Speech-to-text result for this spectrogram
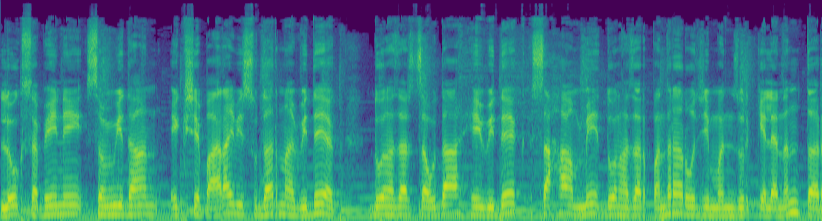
लोकसभेने संविधान एकशे बारावी सुधारणा विधेयक दोन हजार चौदा हे विधेयक सहा मे दोन हजार पंधरा रोजी मंजूर केल्यानंतर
